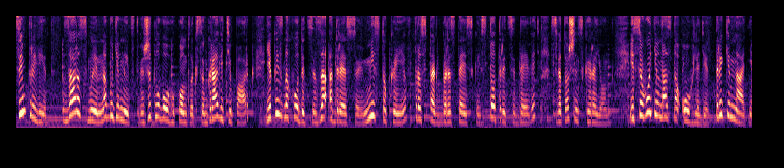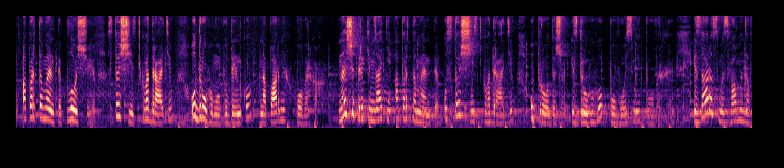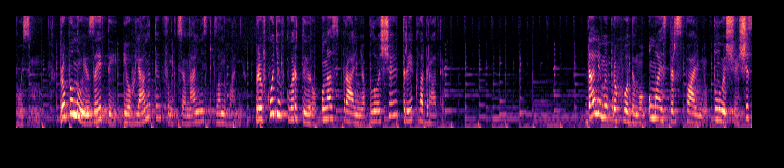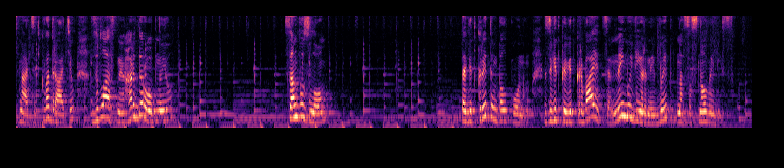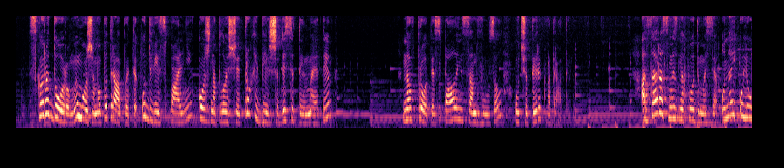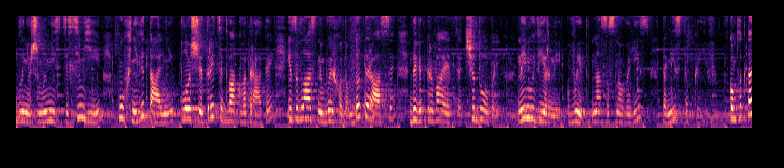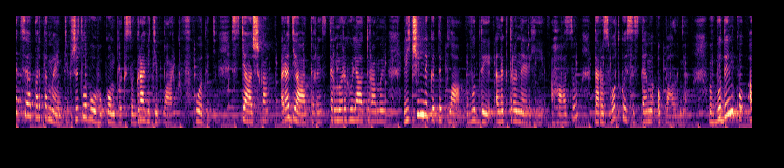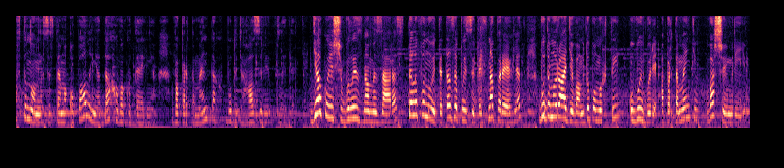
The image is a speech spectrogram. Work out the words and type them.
Всім привіт! Зараз ми на будівництві житлового комплексу Gravity Park, який знаходиться за адресою місто Київ, проспект Берестейський, 139, Святошинський район. І сьогодні у нас на огляді трикімнатні апартаменти площею 106 квадратів у другому будинку на парних поверхах. Наші трикімнатні апартаменти у 106 квадратів у продажу із другого по восьмий поверхи. І зараз ми з вами на восьмому. Пропоную зайти і оглянути функціональність планування. При вході в квартиру у нас пральня площею 3 квадрати. Далі ми проходимо у майстер-спальню площею 16 квадратів з власною гардеробною, санвузлом та відкритим балконом, звідки відкривається неймовірний вид на сосновий ліс. З коридору ми можемо потрапити у дві спальні, кожна площею трохи більше 10 метрів. Навпроти спалень санвузол у 4 квадрати. А зараз ми знаходимося у найулюбленішому місці сім'ї, кухні вітальні, площею 32 квадрати із власним виходом до тераси, де відкривається чудовий, неймовірний вид на сосновий ліс та місто Київ. В комплектацію апартаментів житлового комплексу Gravity Park входить стяжка, радіатори з терморегуляторами, лічильники тепла, води, електроенергії, газу та розводкою системи опалення. В будинку автономна система опалення, дахова котельня. В апартаментах будуть газові плити. Дякую, що були з нами зараз. Телефонуйте та записуйтесь на перегляд. Будемо раді вам допомогти у виборі апартаментів вашої мрії.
